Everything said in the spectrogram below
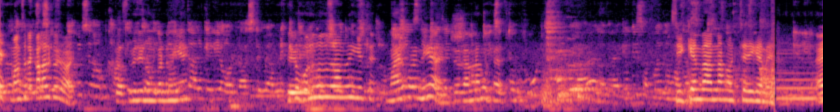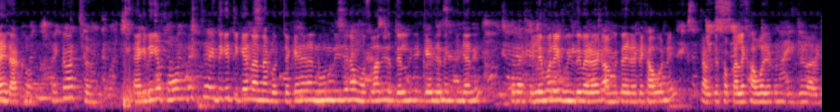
এ মাংসটা কালার করে হয়। কাশ্মীরি লঙ্কাটা নিয়ে। একটু হলুদ হলুদ রং হয়ে গেছে। মায়ের ঘরে নিয়ে রান্না করতে চিকেন রান্না হচ্ছে এখানে। এই দেখো দেখতে পাচ্ছ? একদিকে ফোন দেখছে একদিকে চিকেন রান্না করছে। কে জানে নুন দিয়েছে না মশলা দিয়েছে তেল দিয়েছে কে জানে কি জানি। সেটা খেলে পরেই বুঝতে পারবে আমি তো এটা খাব নি। কালকে সকালে খাব যখন বুঝতে পারব।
